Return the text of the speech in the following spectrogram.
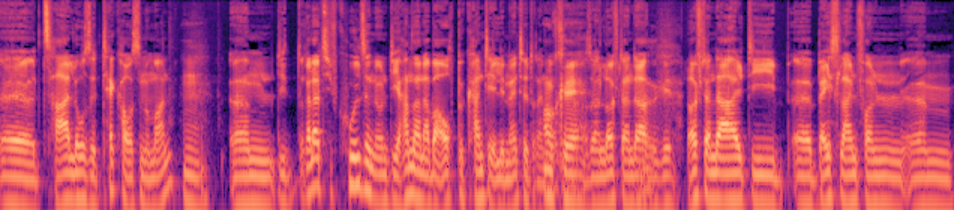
äh, zahllose Tech-House-Nummern, Hm. ähm, die relativ cool sind und die haben dann aber auch bekannte Elemente drin. Okay. Also dann läuft dann da, Also läuft dann da halt die äh, Bassline von, ähm,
